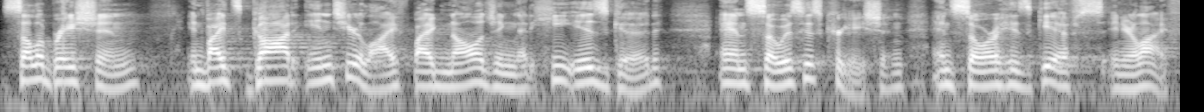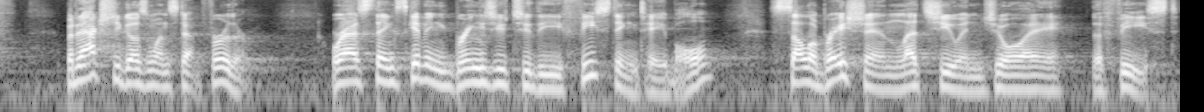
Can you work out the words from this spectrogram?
Celebration invites God into your life by acknowledging that He is good, and so is His creation, and so are His gifts in your life. But it actually goes one step further. Whereas Thanksgiving brings you to the feasting table, celebration lets you enjoy the feast.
